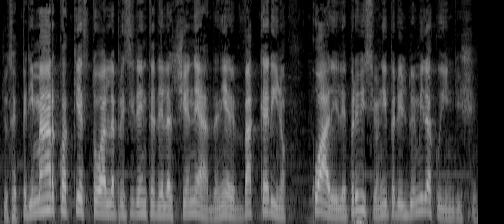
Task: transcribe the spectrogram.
Giuseppe Di Marco ha chiesto al presidente della CNA, Daniele Vaccarino, quali le previsioni per il 2015.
